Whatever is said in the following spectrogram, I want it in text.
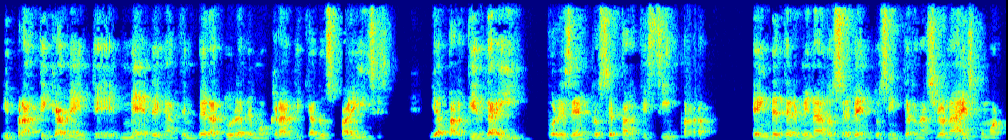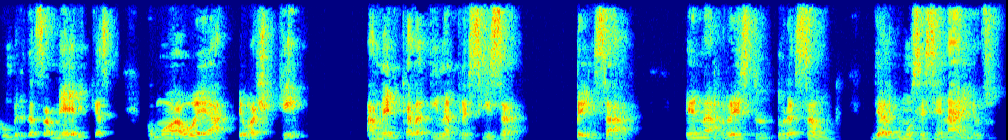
e praticamente medem a temperatura democrática dos países e a partir daí, por exemplo, se participa em determinados eventos internacionais, como a Cumbre das Américas, como a OEA. Eu acho que a América Latina precisa pensar na reestruturação de alguns cenários,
